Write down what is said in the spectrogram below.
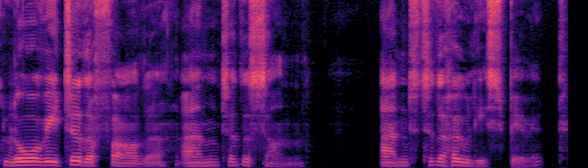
Glory to the Father, and to the Son, and to the Holy Spirit,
